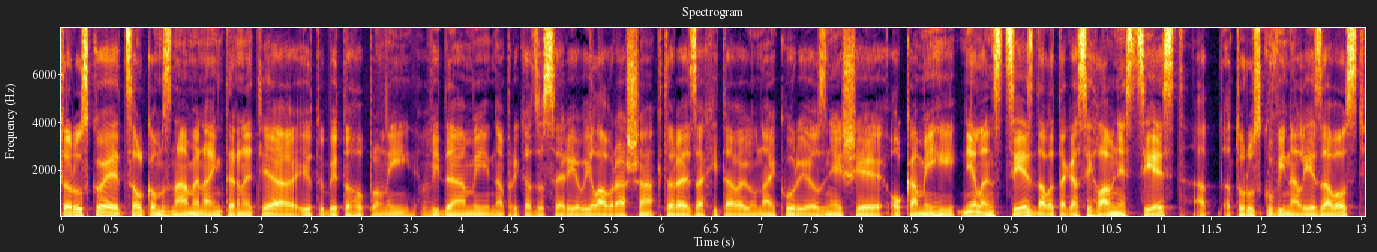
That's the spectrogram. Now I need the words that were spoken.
To Rusko je celkom známe na internete a YouTube je toho plný videami napríklad zo série Willa Vraša, ktoré zachytávajú najkurióznejšie okamihy nielen z ciest, ale tak asi hlavne z ciest a, a tú ruskú vynaliezavosť.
